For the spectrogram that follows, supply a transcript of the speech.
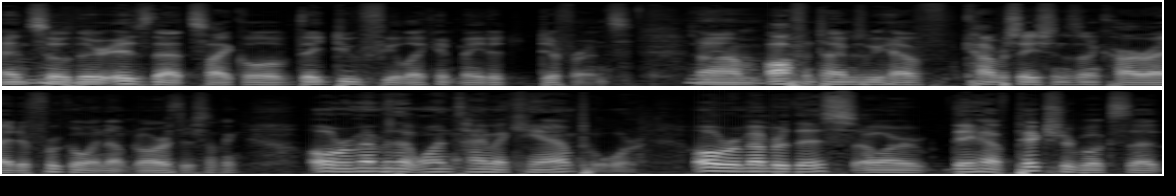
And so there is that cycle of they do feel like it made a difference. Um, oftentimes we have conversations in a car ride if we're going up north or something. Oh, remember that one time at camp, or oh, remember this, or they have picture books that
